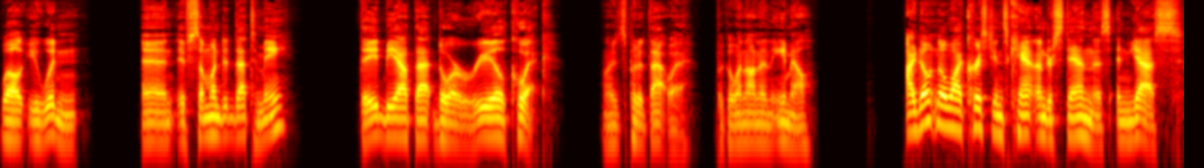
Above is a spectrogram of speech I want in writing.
Well, you wouldn't. And if someone did that to me, they'd be out that door real quick. Let me just put it that way. But going on in the email. I don't know why Christians can't understand this, and yes,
